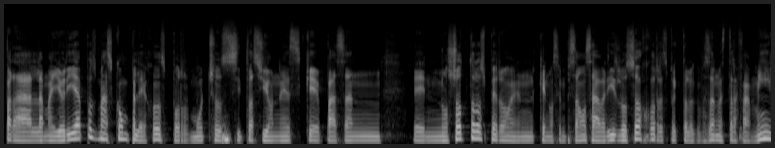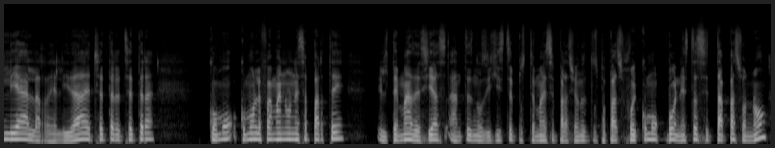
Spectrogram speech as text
para la mayoría pues más complejos por muchas situaciones que pasan en nosotros, pero en que nos empezamos a abrir los ojos respecto a lo que pasa en nuestra familia, la realidad, etcétera, etcétera. ¿Cómo, cómo le fue a Manu en esa parte? El tema, decías, antes nos dijiste, pues tema de separación de tus papás, ¿fue como bueno, en estas etapas o no?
